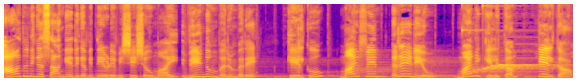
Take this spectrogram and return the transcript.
ആധുനിക സാങ്കേതിക വിദ്യയുടെ വിശേഷവുമായി വീണ്ടും വരും വരെ കേൾക്കൂ my fin radio. Manikilakam, Telkam.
